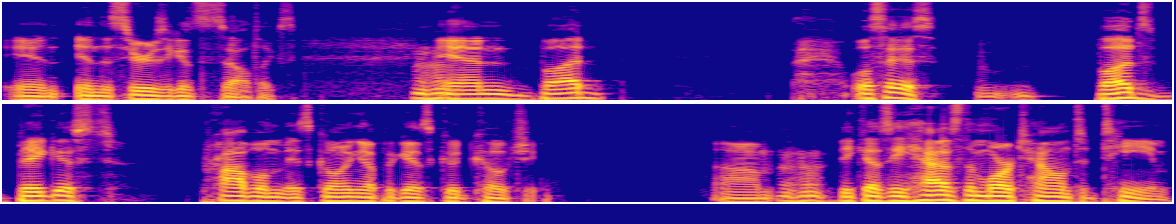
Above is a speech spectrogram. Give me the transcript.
in in the series against the Celtics. Mm-hmm. And Bud, we'll say this: Bud's biggest problem is going up against good coaching. um, mm-hmm. because he has the more talented team.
